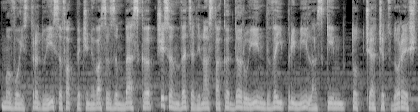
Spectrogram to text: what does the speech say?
Mă voi strădui să fac pe cineva să zâmbească și să învețe din asta că dăruind vei primi la schimb tot ceea ce-ți dorești.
